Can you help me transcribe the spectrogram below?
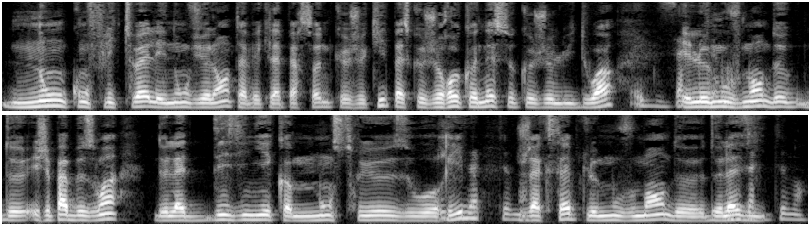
non conflictuelle et non violente avec la personne que je quitte parce que je reconnais ce que je lui dois Exactement. et le mouvement de, de j'ai pas besoin de la désigner comme monstrueuse ou horrible j'accepte le mouvement de, de la Exactement. vie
